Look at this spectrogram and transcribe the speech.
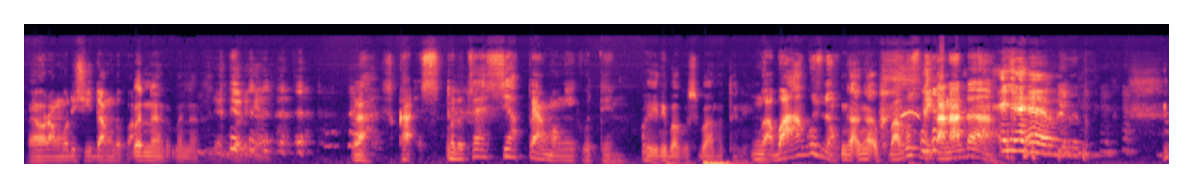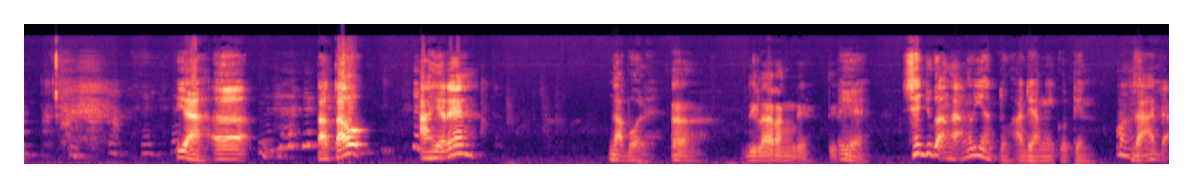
Kayak orang mau disidang tuh Pak. bener, bener. Jejer gitu. Lah, menurut saya siapa yang mau ngikutin? Oh ini bagus banget ini. Nggak bagus dong. Enggak, enggak. Bagus di Kanada. Iya bener. Iya, eh tahu-tahu akhirnya nggak boleh. Eh, dilarang deh TV. Iya. Saya juga nggak ngeliat tuh ada yang ngikutin. Nggak ada.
